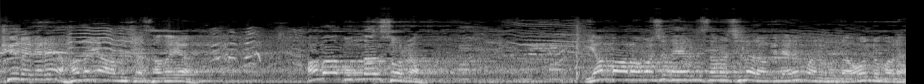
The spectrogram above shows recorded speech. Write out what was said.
kürelere halaya alacağız halaya. Ama bundan sonra yan bağlamacı değerli sanatçılar abilerim var burada on numara.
